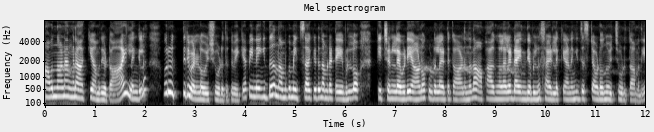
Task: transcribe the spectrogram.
ആവുന്നതാണ് അങ്ങനെ ആക്കിയാൽ മതി കേട്ടോ. ആയില്ലെങ്കിൽ ഒരു ഒത്തിരി വെള്ളം ഒഴിച്ചു കൊടുത്തിട്ട് വയ്ക്കുക പിന്നെ ഇത് നമുക്ക് മിക്സ് ആക്കിയിട്ട് നമ്മുടെ ടേബിളിലോ കിച്ചണിലോ എവിടെയാണോ കൂടുതലായിട്ട് കാണുന്നത് ആ ഭാഗങ്ങളിലെ ഡൈനിങ് ടേബിളിന്റെ സൈഡിലൊക്കെ ആണെങ്കിൽ ജസ്റ്റ് അവിടെ ഒന്ന് വെച്ച് കൊടുത്താൽ മതി.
